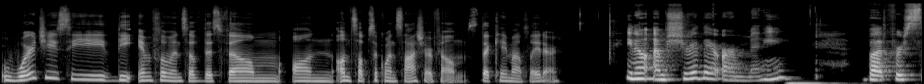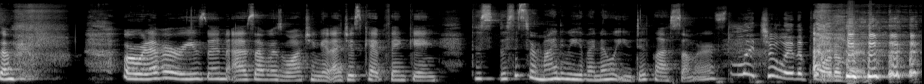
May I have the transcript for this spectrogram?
where do you see the influence of this film on on subsequent slasher films that came out later You know, I'm sure there are many, but for some for whatever reason, as I was watching it, I just kept thinking, this this is reminding me of I know what you did last summer. It's literally the plot of it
